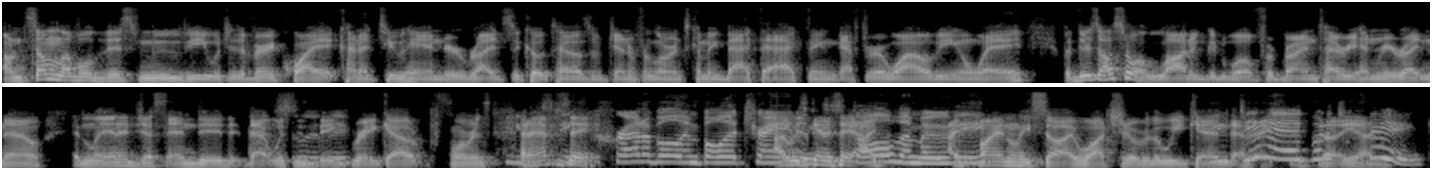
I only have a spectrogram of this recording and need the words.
on some level, this movie, which is a very quiet kind of two-hander, rides the coattails of Jennifer Lawrence coming back to acting after a while being away. But there's also a lot of goodwill for Brian Tyree Henry right now. Atlanta just ended. That Absolutely. was his big breakout performance. He and I have to say, incredible in Bullet Train. I was going to say, I, the movie. I finally saw. I watched it over the weekend. You did. I, what did you yeah, think?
